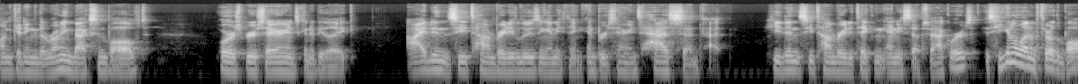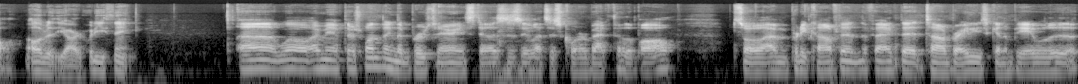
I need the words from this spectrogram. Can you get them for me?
on getting the running backs involved? Or is Bruce Arians going to be like, I didn't see Tom Brady losing anything? And Bruce Arians has said that. He didn't see Tom Brady taking any steps backwards. Is he going to let him throw the ball all over the yard? What do you think? Uh, well, I mean, if there's one thing that Bruce Arians does is he lets his quarterback throw the ball. So I'm pretty confident in the fact that Tom Brady's going to be able to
